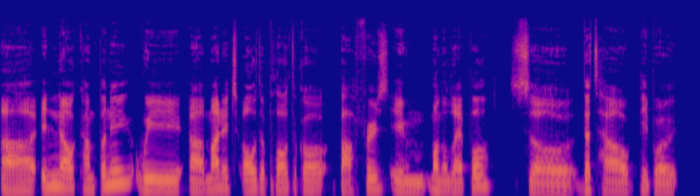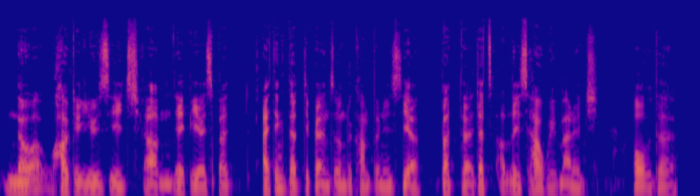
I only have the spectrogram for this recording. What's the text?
Uh, in our company, we uh, manage all the protocol buffers in Monorepo, so that's how people know how to use each um, APIs. But I think that depends on the companies, yeah. But uh, that's at least how we manage all the.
